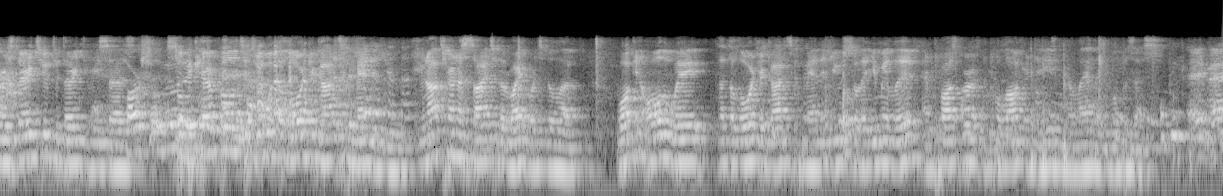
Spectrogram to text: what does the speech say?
Verse 32 to 33 says, So be careful to do what the Lord your God has commanded you. Do not turn aside to the right or to the left. Walk in all the way that the Lord your God has commanded you, so that you may live and prosper and prolong your days in the land that you will possess. Amen.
